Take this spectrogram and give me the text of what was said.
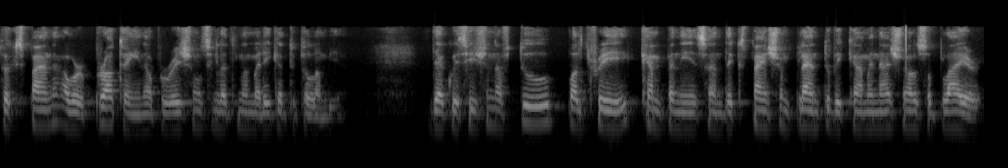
to expand our protein operations in Latin America to Colombia. The acquisition of two poultry companies and the expansion plan to become a national supplier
